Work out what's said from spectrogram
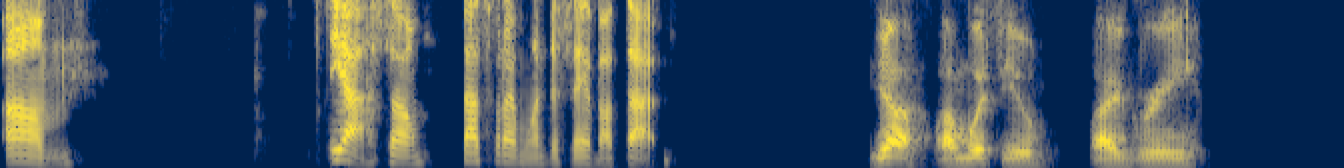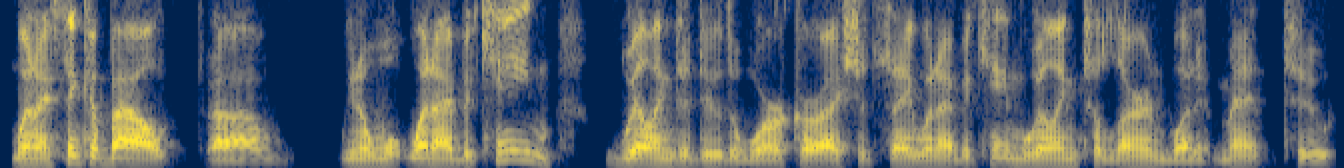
Um, yeah, so that's what I wanted to say about that. Yeah, I'm with you. I agree. When I think about, uh, you know, when I became willing to do the work, or I should say, when I became willing to learn what it meant to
